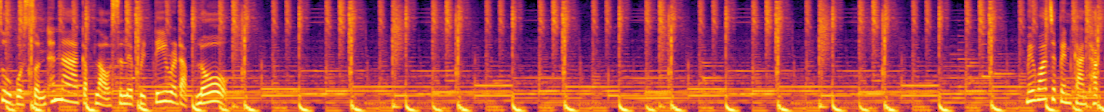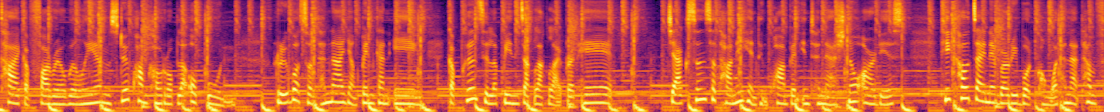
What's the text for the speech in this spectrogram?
สู่บทสนทนากับเหล่าเซเลบริตี้ระดับโลก ไม่ว่าจะเป็นการทักทายกับฟาเรลวิลเลียมส์ด้วยความเคารพและอบอุ่น หรือบทสนทนาอย่างเป็นกันเอง กับเพื่อนศิลปินจากหลากหลายประเทศแจ็กสันสะท้อนให้เห็นถึงความเป็น international artist ที่เข้าใจในบริบทของวัฒนธรรมแฟ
